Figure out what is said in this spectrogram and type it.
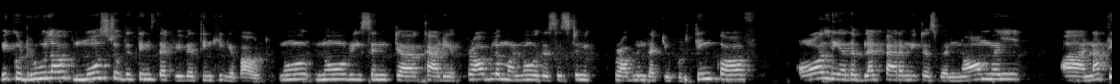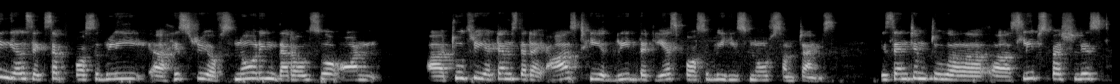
We could rule out most of the things that we were thinking about. No, no recent uh, cardiac problem or no other systemic problem that you could think of. All the other blood parameters were normal. Uh, nothing else except possibly a history of snoring that also on uh, two, three attempts that I asked, he agreed that yes, possibly he snores sometimes. We sent him to a, a, sleep specialist,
